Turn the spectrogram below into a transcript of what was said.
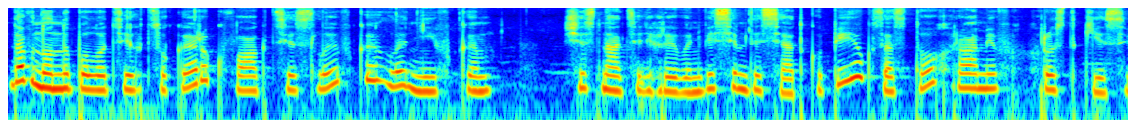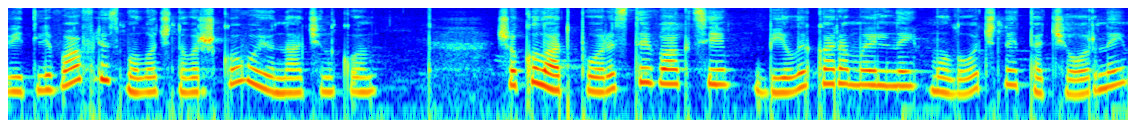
Давно не було цих цукерок в акції сливки ленівки. 16 гривень 80 копійок за 100 грамів. Хрусткі світлі вафлі з молочно-вершковою начинкою. Шоколад пористий в акції, білий карамельний, молочний та чорний.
